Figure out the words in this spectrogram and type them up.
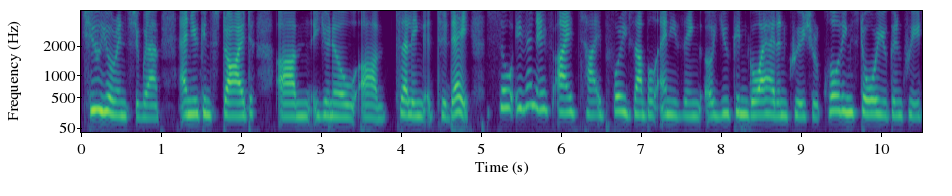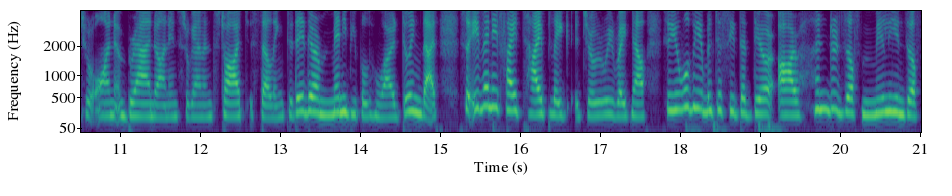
to your Instagram and you can start, um, you know, um, selling today. So even if I type, for example, anything, uh, you can go ahead and create your clothing store. You can create your own brand on Instagram and start selling today. There are many people who are doing that. So even if I type like jewelry right now, so you will be able to see that there are hundreds of millions of,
